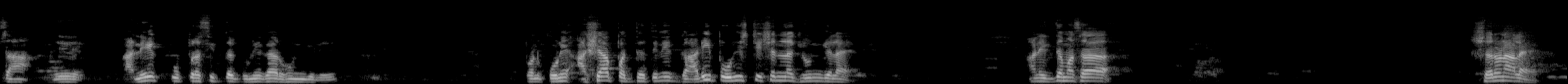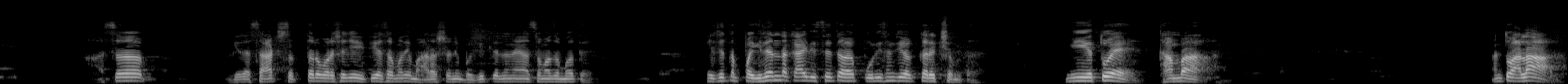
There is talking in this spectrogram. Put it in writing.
चा म्हणजे अनेक कुप्रसिद्ध गुन्हेगार होऊन गेले. पण कोणी अशा पद्धतीने गाडी पोलीस स्टेशनला घेऊन गेलाय. आणि एकदम असा शरण आलाय. असं गेल्या साठ सत्तर वर्षाच्या इतिहासामध्ये महाराष्ट्राने बघितलेलं नाही असं माझं मत आहे. याच्यात पहिल्यांदा काय दिसतं तर पोलिसांची अकार्यक्षमता मी येतोय थांबा. आणि तो आला.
